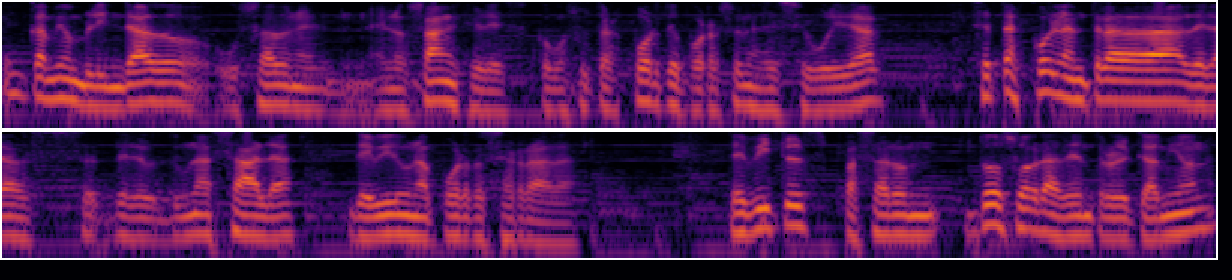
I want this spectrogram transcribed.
un camión blindado usado en, Los Ángeles como su transporte por razones de seguridad se atascó en la entrada de una sala debido a una puerta cerrada. The Beatles pasaron dos horas dentro del camión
